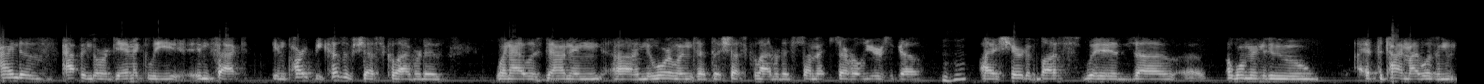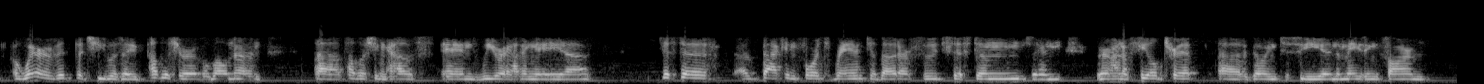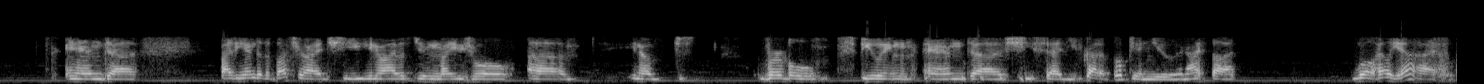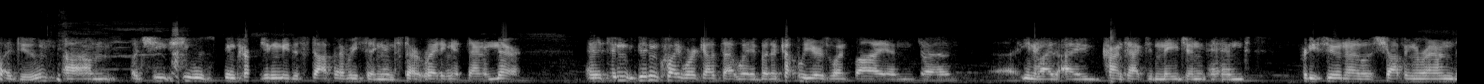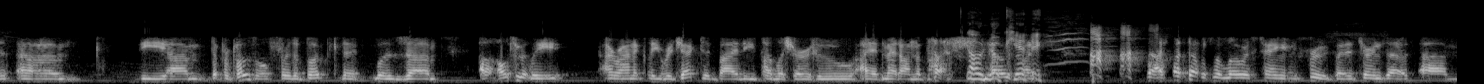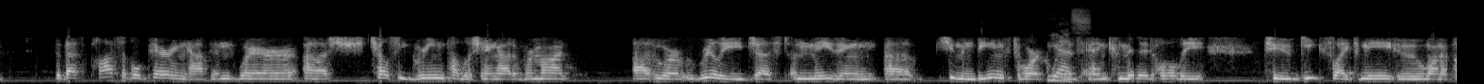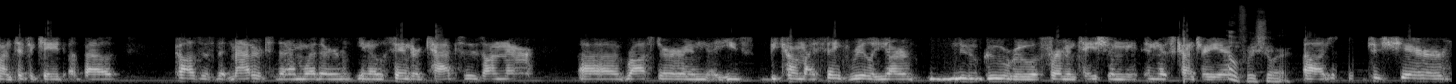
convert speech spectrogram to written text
kind of happened organically. In fact, in part because of Chefs Collaborative. When I was down in uh, New Orleans at the Chefs Collaborative Summit several years ago, mm-hmm. I shared a bus with uh, a woman who at the time I wasn't aware of it, but she was a publisher of a well-known uh, publishing house, and we were having a uh, just a, a back and forth rant about our food systems, and we were on a field trip uh, going to see an amazing farm, and uh, by the end of the bus ride, she, you know, I was doing my usual, uh, you know, just verbal spewing, and uh, she said, "You've got a book in you," and I thought. Well, hell yeah, I hope I do. Um, but she, she was encouraging me to stop everything and start writing it then and there and it didn't didn't quite work out that way. But a couple of years went by, and uh, uh, you know, I, I contacted an agent, and pretty soon I was shopping around um, the um, the proposal for the book that was um, ultimately, ironically, rejected by the publisher who I had met on the bus. Oh, no kidding. I thought that was the lowest hanging fruit, but it turns out. Um, the best possible pairing happened where uh, Chelsea Green Publishing out of Vermont uh, who are really just amazing uh, human beings to work yes. with and committed wholly to geeks like me who want to pontificate about causes that matter to them, whether, you know, Sandor Katz is on their uh, roster, and he's become, I think, really our new guru of fermentation in this country. And, oh, for sure. Uh, just to share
